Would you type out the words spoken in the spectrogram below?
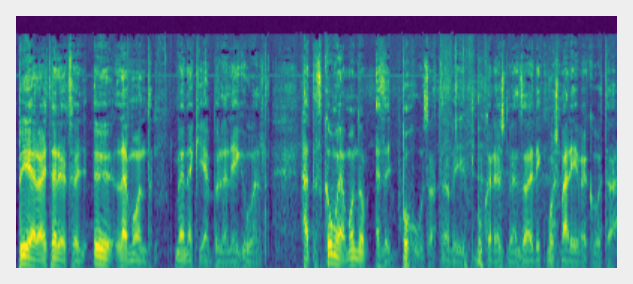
PR rajt előtt, hogy ő lemond, mert neki ebből elég volt. Hát ezt komolyan mondom, ez egy bohózat, ami Bukarestben zajlik most már évek óta.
